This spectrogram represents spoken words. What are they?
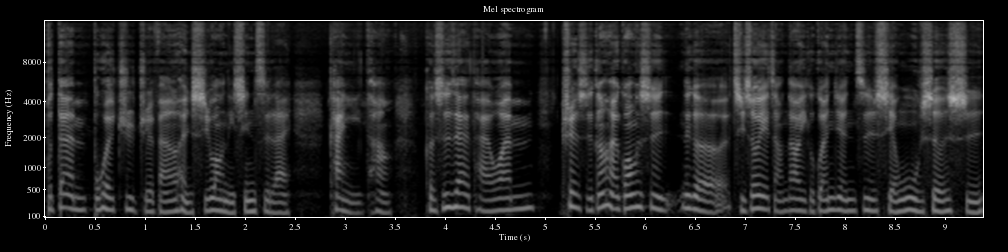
不但不会拒绝，反而很希望你亲自来看一趟。可是，在台湾确实，刚才光是那个启洲也讲到一个关键字：嫌恶设施。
